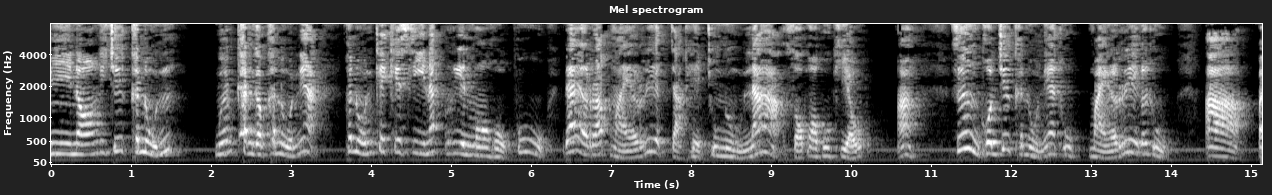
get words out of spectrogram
มีน้องที่ชื่อขนุน เหมือนกันกับขนุนเนี่ย ขนุน KKC นักเรียนม .6 ผู้ได้รับหมายเรียกจากเหตุชุมนุมหน้าสพภูเขียวอะซึ่งคนชื่อขนุนเนี่ยถูกหมายเรียกแล้วถูกอ่าไป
